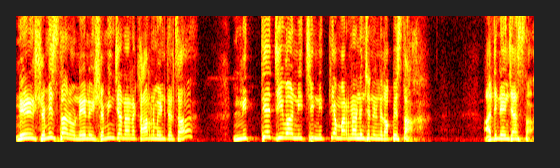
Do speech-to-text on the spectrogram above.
నేను క్షమిస్తాను నేను క్షమించానన్న కారణం ఏంటి తెలుసా? నిత్య జీవాన్ని ఇచ్చి నిత్య మరణం నుంచి నిన్ను తప్పిస్తా. అది నేను చేస్తా.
